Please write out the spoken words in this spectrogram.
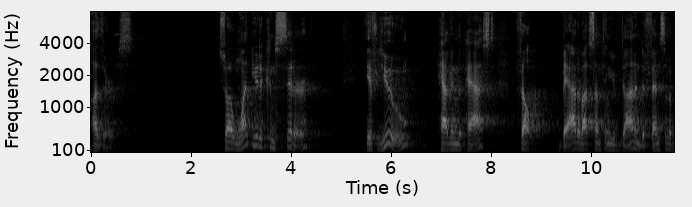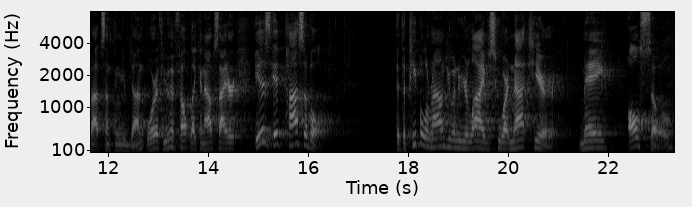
others. So I want you to consider if you have in the past felt bad about something you've done and defensive about something you've done, or if you have felt like an outsider, is it possible that the people around you in your lives who are not here may also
